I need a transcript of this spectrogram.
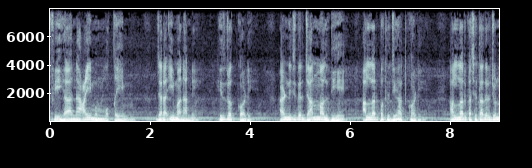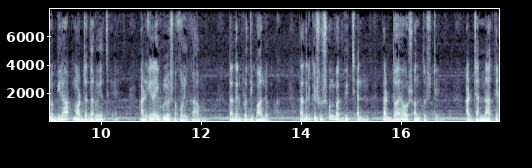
ফিহা যারা ঈমান আনে, হিজরত করে, আর নিজেদের জানমাল দিয়ে আল্লাহর পথে জিহাদ করে, আল্লাহর কাছে তাদের জন্য বিরাট মর্যাদা রয়েছে। আর এরাই হলো সফল কাম। তাদের প্রতিপালক, তাদেরকে সুসংবাদ দিচ্ছেন, তার দয়া ও সন্তুষ্টির আর জান্নাতের,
